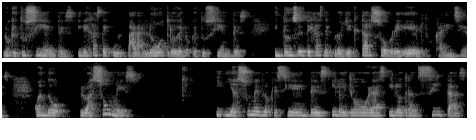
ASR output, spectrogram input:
lo que tú sientes y dejas de culpar al otro de lo que tú sientes, entonces dejas de proyectar sobre él tus carencias. Cuando lo asumes y, y asumes lo que sientes y lo lloras y lo transitas,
